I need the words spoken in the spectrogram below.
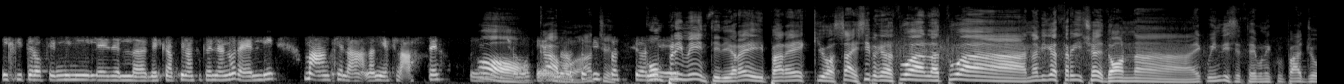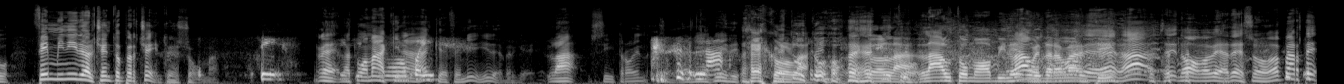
il titolo femminile del, del campionato italiano rally ma anche la, la mia classe. Quindi Oh, diciamo cavolo, anzi, soddisfazione. complimenti direi parecchio assai. Sì, perché la tua, la tua navigatrice è donna e quindi siete un equipaggio femminile al 100%, insomma. Sì, Eh, sì, la tua macchina poi- anche è femminile perché la Citroen eh, La- quindi- là, là. tutto. l'automobile, vuoi andare avanti? eh, là, sì, no, vabbè, adesso a parte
